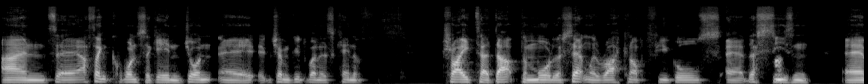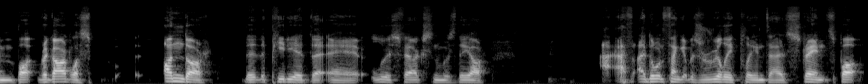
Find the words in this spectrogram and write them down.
And uh, I think once again, John uh, Jim Goodwin has kind of tried to adapt them more. They're certainly racking up a few goals uh, this season. Um, but regardless, under the, the period that uh, Lewis Ferguson was there, I, I don't think it was really playing to his strengths. But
